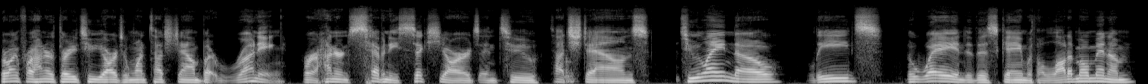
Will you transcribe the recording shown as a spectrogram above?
throwing for 132 yards and one touchdown, but running for 176 yards and two touchdowns. Tulane, though, leads the way into this game with a lot of momentum.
